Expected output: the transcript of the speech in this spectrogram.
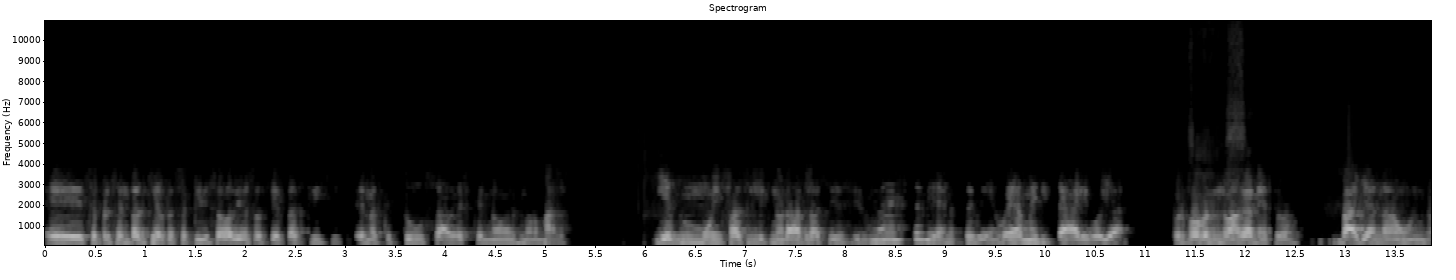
eh, se presentan ciertos episodios o ciertas crisis en las que tú sabes que no es normal. Y es muy fácil ignorarlas y decir, no, estoy bien, estoy bien, voy a meditar y voy a, por favor, no hagan eso. Vayan a un,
